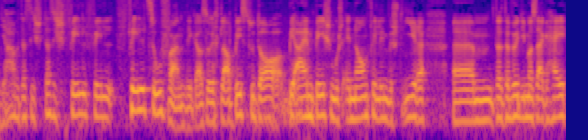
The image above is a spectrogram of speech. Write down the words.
Ja, aber das ist, das ist viel, viel, viel zu aufwendig. Also ich glaube, bis du da bei einem bist, musst du enorm viel investieren. Ähm, da, da würde ich mal sagen, hey,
